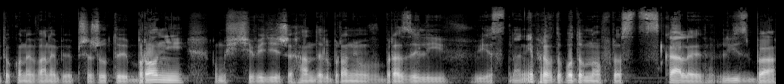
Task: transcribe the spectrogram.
dokonywane były przerzuty broni, musicie wiedzieć, że handel bronią w Brazylii jest na nieprawdopodobną wprost skalę. Liczba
